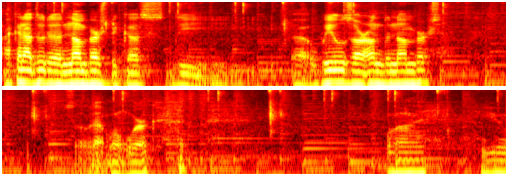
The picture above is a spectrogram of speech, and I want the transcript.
I cannot do the numbers because the uh, wheels are on the numbers. So that won't work. Y, U,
